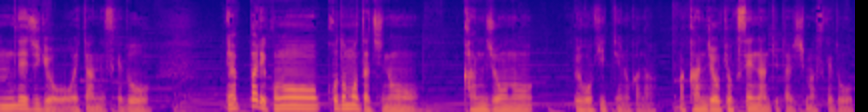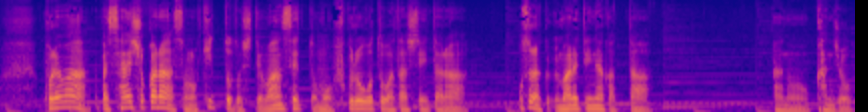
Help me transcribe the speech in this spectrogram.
んで授業を終えたんですけどやっぱりこの子供たちの感情の動きっていうのかな、まあ、感情曲線なんて言ったりしますけどこれはやっぱり最初からそのキットとしてワンセットも袋ごと渡していたらおそらく生まれていなかったあの感情、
